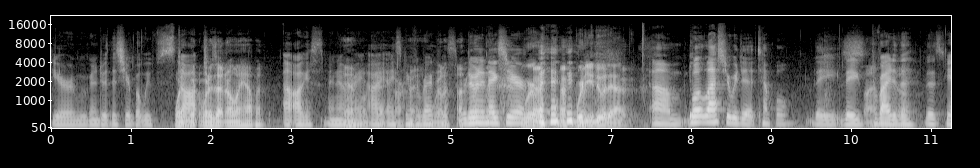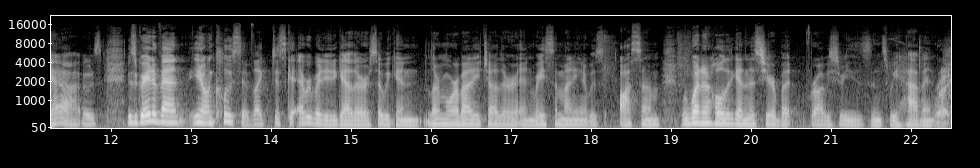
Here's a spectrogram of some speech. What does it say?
year, and we were going to do it this year, but we've stopped. when, when does that normally happen? uh, August, I know, Yeah, right? okay, I, ice cream for right, I'm gonna- breakfast. We're doing it next year. Where, where do you do it at? Um, well, last year we did it at Temple. They they Sign provided the this yeah it was it was a great event you know inclusive like just get everybody together so we can learn more about each other and raise some money and it was awesome. We wanted to hold it again this year, but for obvious reasons we haven't. Right.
